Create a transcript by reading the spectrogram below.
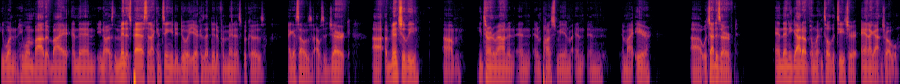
He wasn't. He wasn't bothered by it. And then, you know, as the minutes passed, and I continued to do it, yeah, because I did it for minutes because I guess I was I was a jerk. Uh, eventually, um, he turned around and, and, and punched me in my in, in, in my ear, uh, which I deserved. And then he got up and went and told the teacher, and I got in trouble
